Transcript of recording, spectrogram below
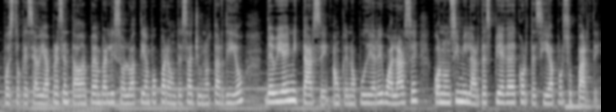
puesto que se había presentado en Pemberley solo a tiempo para un desayuno tardío, debía imitarse, aunque no pudiera igualarse, con un similar despliegue de cortesía por su parte.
